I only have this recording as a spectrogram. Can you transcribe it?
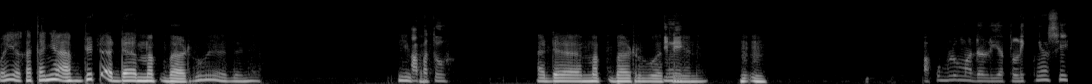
Oh iya katanya update ada map baru ya katanya. Iya Apa kan? tuh? Ada map baru Ini? katanya. Mm-mm. Aku belum ada lihat leaknya sih.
